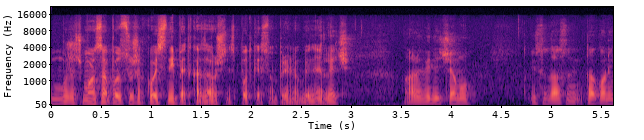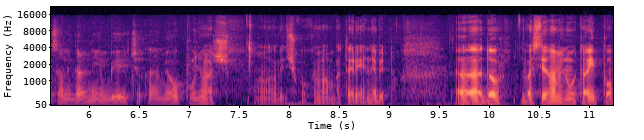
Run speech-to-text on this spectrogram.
Možda ću malo sad poslušati koji snippet kad završim s podcastom prije nego idem leći. Ali vidit ćemo. Isto da sam, tako nisam igrao ni NBA, čekaj mi ovo punjač. Vidit ću koliko imam baterije, nebitno. Dobro, 21 minuta i po.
